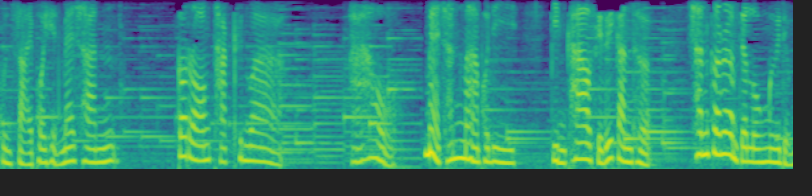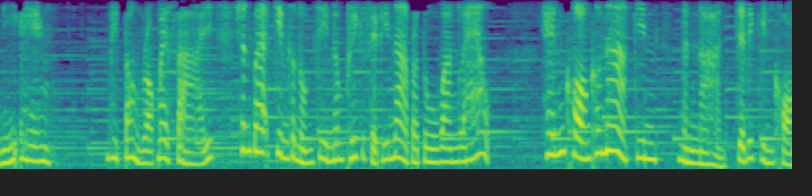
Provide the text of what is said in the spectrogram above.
คุณสายพอเห็นแม่ฉัน ก็ร้องทักขึ้นว่า อ้าว แม่ฉันมาพอดี กินข้าวเสียด้วยกันเถอะ ฉันก็เริ่มจะลงมือเดี๋ยวนี้เอง ไม่ต้องหรอกแม่สาย ฉันแวะกินขนมจีนน้ำพริกเสร็จที่หน้าประตูวังแล้ว เห็นของเขาหน้ากิน นานๆ จะได้กินของ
